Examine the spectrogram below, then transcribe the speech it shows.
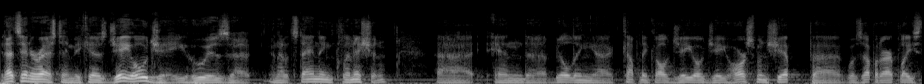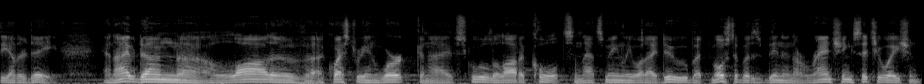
That's interesting because JOJ, who is uh, an outstanding clinician uh, and uh, building a company called JOJ Horsemanship, uh, was up at our place the other day. And I've done uh, a lot of equestrian work and I've schooled a lot of colts, and that's mainly what I do, but most of it has been in a ranching situation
